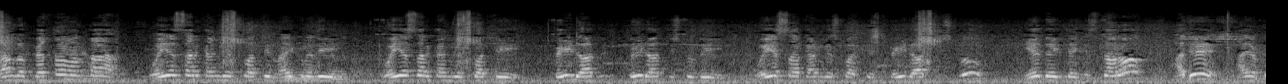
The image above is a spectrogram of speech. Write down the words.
దానిలో పెత్తనం అంతా వైఎస్ఆర్ కాంగ్రెస్ పార్టీ నాయకులది వైఎస్ఆర్ కాంగ్రెస్ పార్టీ పెయిడ్ ఆర్టి- paid YSR Congress party paid ఆర్టిస్టులు ఏదైతే ఇస్తారో అదే ఆ యొక్క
